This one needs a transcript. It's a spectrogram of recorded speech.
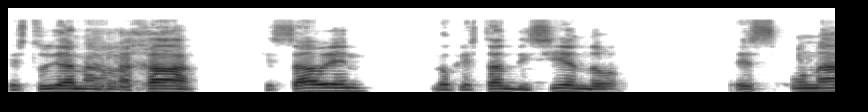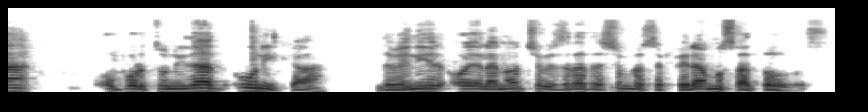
que estudian Alajá, que saben lo que están diciendo. Es una oportunidad única de venir hoy a la noche. Bezrat Hashem, los esperamos a todos.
